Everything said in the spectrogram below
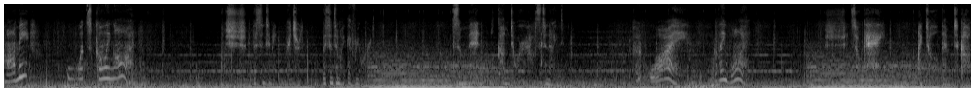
Mommy? What's going on? Shh, listen to me, Richard. Listen to my every word. Some men will come to our house tonight. But why? What do they want? Shh, it's okay. I told them to come.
